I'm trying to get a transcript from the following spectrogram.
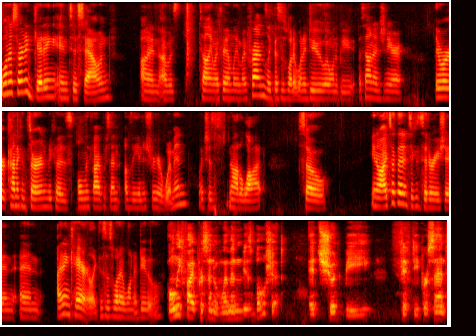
So when I started getting into sound, and I was telling my family and my friends, like, this is what I want to do, I want to be a sound engineer, they were kind of concerned because only 5% of the industry are women, which is not a lot. So, you know, I took that into consideration and I didn't care. Like, this is what I want to do. Only 5% of women is bullshit. It should be 50%.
